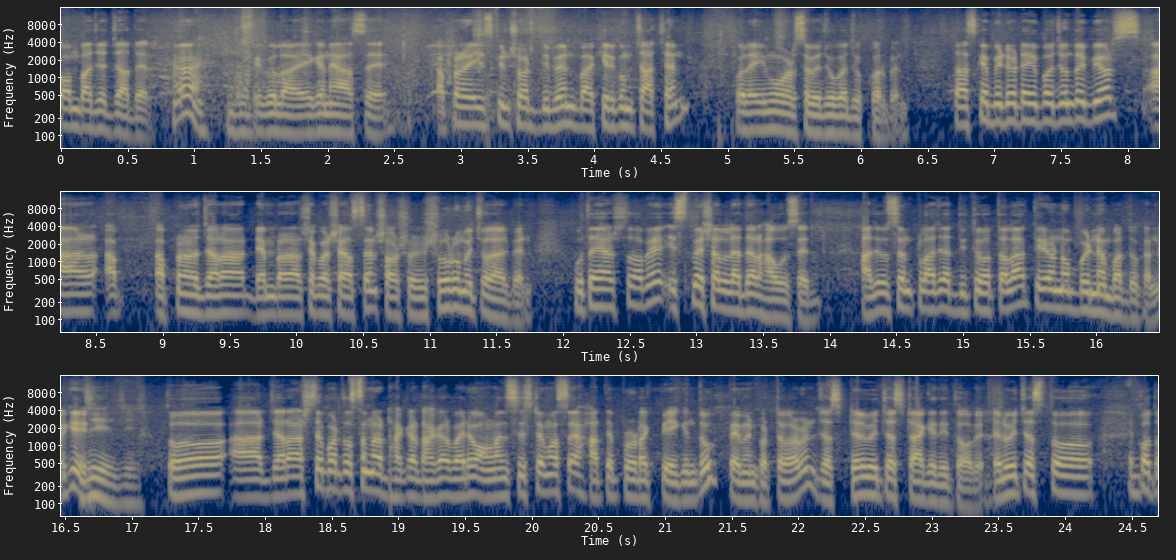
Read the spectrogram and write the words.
কম বাজেট যাদের হ্যাঁ? এগুলো এখানে আছে। আপনারা স্ক্রিনশট দিবেন বা কীরকম চাচ্ছেন বলে ইমো হোয়াটসঅ্যাপে যোগাযোগ করবেন। তো আজকে ভিডিওটা এই পর্যন্তই বিয়ার্স আর আপনারা যারা ডেমরার আশেপাশে আছেন সরাসরি শোরুমে চলে আসবেন। কোথায় আসতে হবে? স্পেশাল লেদার হাউসে হাজি হোসেন প্লাজা দ্বিতীয় তলা তিরানব্বই নম্বর দোকান নাকি? তো আর যারা আসতে পারতেছেন না ঢাকা ঢাকার বাইরে অনলাইন সিস্টেম আছে হাতে প্রোডাক্ট পেয়ে কিন্তু পেমেন্ট করতে পারবেন। জাস্ট ডেলিভারি চার্জটা আগে দিতে হবে। ডেলিভারি চার্জ তো কত?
